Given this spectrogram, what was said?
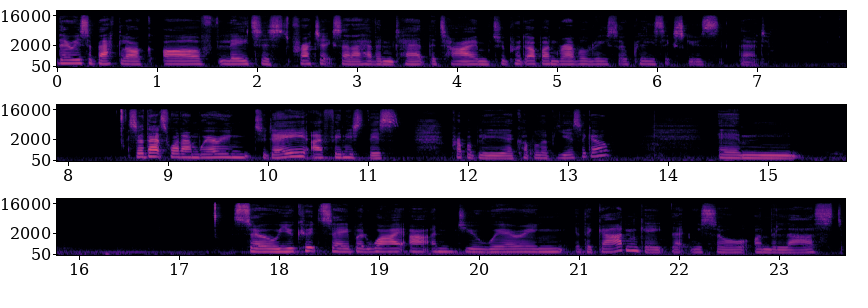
there is a backlog of latest projects that I haven't had the time to put up on Ravelry, so please excuse that. So that's what I'm wearing today. I finished this probably a couple of years ago. Um, so you could say, but why aren't you wearing the garden gate that we saw on the last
